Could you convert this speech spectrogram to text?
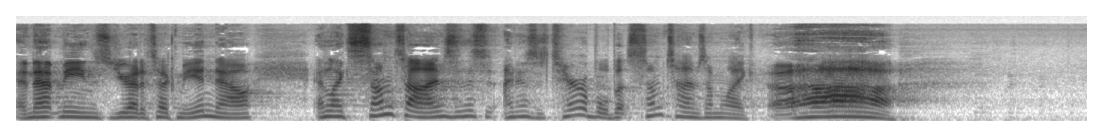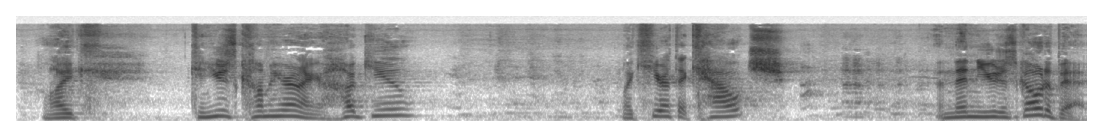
And that means you got to tuck me in now. And like sometimes, and this is, I know this is terrible, but sometimes I'm like, ah, like, can you just come here and I hug you? Like here at the couch, and then you just go to bed.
